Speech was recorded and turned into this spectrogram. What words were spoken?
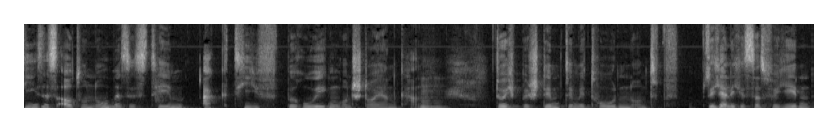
dieses autonome System aktiv beruhigen und steuern kann mhm. durch bestimmte Methoden. Und sicherlich ist das für jeden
